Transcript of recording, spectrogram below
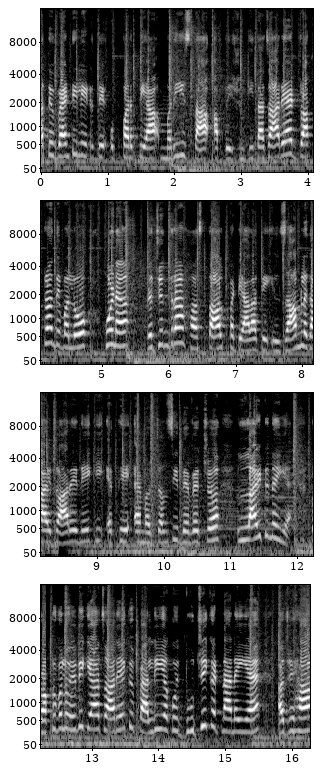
ਅਤੇ ਵੈਂਟੀਲੇਟਰ ਦੇ ਉੱਪਰ ਪਿਆ ਮਰੀਜ਼ ਦਾ ਆਪਰੇਸ਼ਨ ਕੀਤਾ ਜਾ ਰਿਹਾ ਹੈ। ਡਾਕਟਰਾਂ ਦੇ ਵੱਲੋਂ ਹੁਣ ਰਜਿੰਦਰਾ ਹਸਪਤਾਲ ਪਟਿਆਲਾ ਤੇ ਇਲਜ਼ਾਮ ਲਗਾਏ ਜਾ ਰਹੇ ਨੇ ਕਿ ਇੱਥੇ ਐਮਰਜੈਂਸੀ ਦੇ ਵਿੱਚ ਲਾਈਟ ਨਹੀਂ ਹੈ। ਡਾਕਟਰ ਵੱਲੋਂ ਇਹ ਵੀ ਕਿਹਾ ਜਾ ਰਿਹਾ ਹੈ ਕਿ ਪਹਿਲੀ ਜਾਂ ਕੋਈ ਦੂਜੀ ਘਟਨਾ ਨਹੀਂ ਹੈ, ਅਜਿਹਾ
